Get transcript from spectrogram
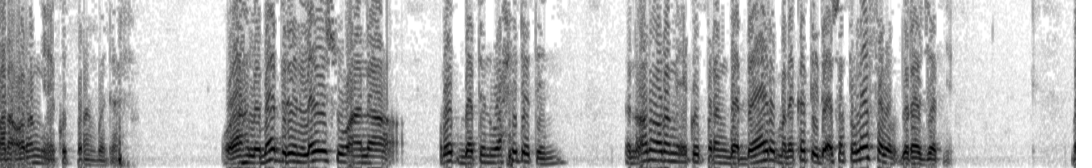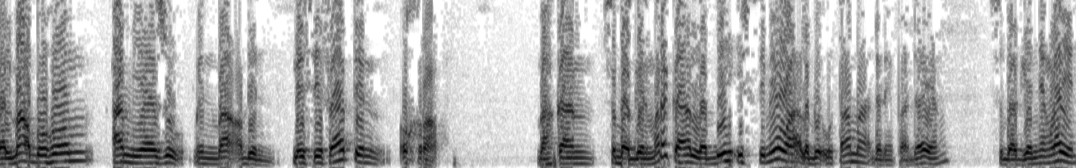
orang-orang yang ikut perang Badar. Wa ahlu Badrin laisu ala rutbatin wahidatin. Dan orang-orang yang ikut perang Badar mereka tidak satu level derajatnya. Bal ba'dhum amyazu min ba'din li sifatin ukhra. Bahkan sebagian mereka lebih istimewa, lebih utama daripada yang sebagian yang lain.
